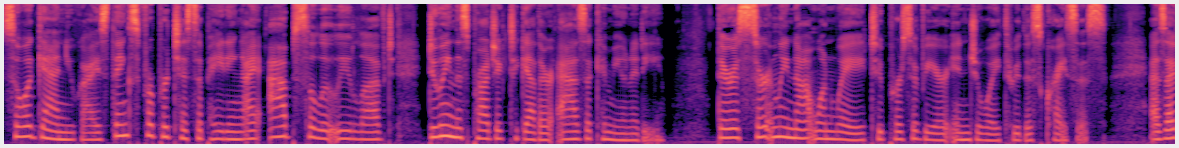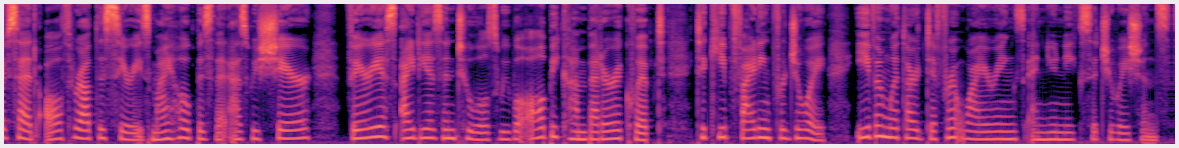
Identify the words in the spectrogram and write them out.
So, again, you guys, thanks for participating. I absolutely loved doing this project together as a community. There is certainly not one way to persevere in joy through this crisis. As I've said all throughout this series, my hope is that as we share various ideas and tools, we will all become better equipped to keep fighting for joy, even with our different wirings and unique situations.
